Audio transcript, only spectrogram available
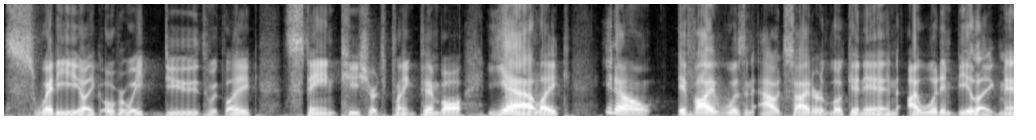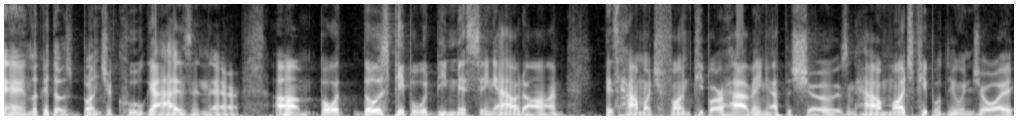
sweaty like overweight dudes with like stained t-shirts playing pinball. Yeah, like, you know, if I was an outsider looking in, I wouldn't be like, man, look at those bunch of cool guys in there. Um, but what those people would be missing out on is how much fun people are having at the shows and how much people do enjoy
